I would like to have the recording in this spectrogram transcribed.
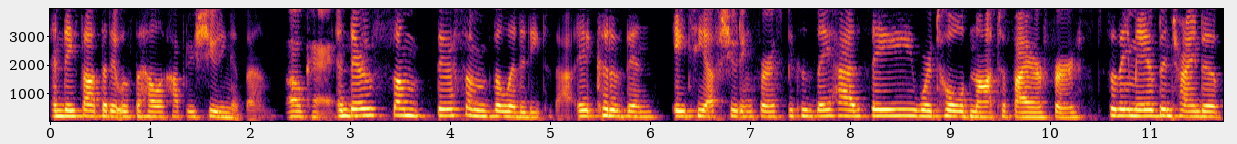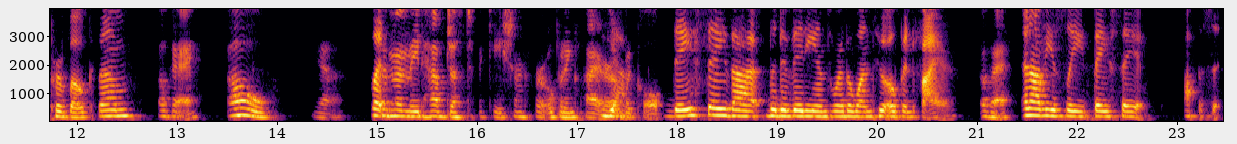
and they thought that it was the helicopters shooting at them Okay. and there's some there's some validity to that it could have been atf shooting first because they had they were told not to fire first so they may have been trying to provoke them Okay. Oh. Yeah. But- so then they'd have justification for opening fire Yeah. on the cult. they say that the davidians were the ones who opened fire Okay. and obviously they say opposite.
